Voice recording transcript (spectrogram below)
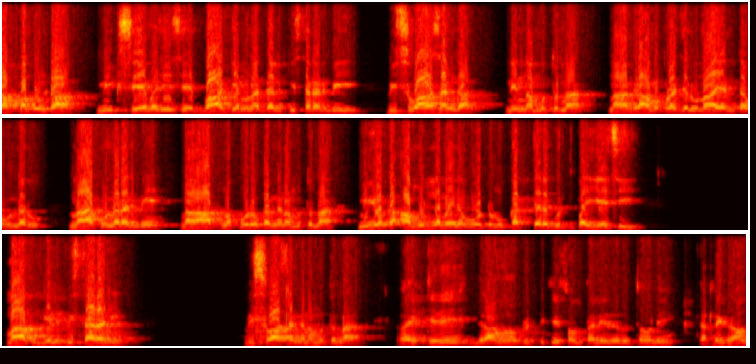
తప్పకుండా మీకు సేవ చేసే భాగ్యం నాకు కల్పిస్తారని విశ్వాసంగా నేను నమ్ముతున్నా. నా గ్రామ ప్రజలు నా ఎంట ఉన్నారు. నాకున్నారని మీ నా ఆత్మపూర్వకంగా నమ్ముతున్నా. మీ యొక్క అమూల్యమైన ఓటును కత్తెర గుర్తుపై వేసి మాకు గెలిపిస్తారని విశ్వాసంగా నమ్ముతున్నా. రైట్ ఇది గ్రామ అభివృద్ధికి సొంత నిధులతోని అట్లే గ్రామ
